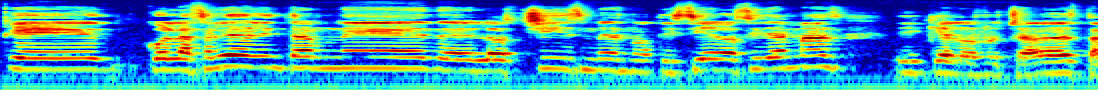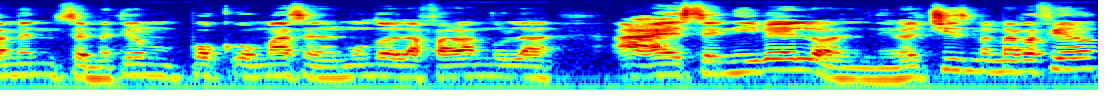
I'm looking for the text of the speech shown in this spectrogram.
que con la salida del internet, de los chismes, noticieros y demás, y que los luchadores también se metieron un poco más en el mundo de la farándula a ese nivel, o al nivel chisme me refiero,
